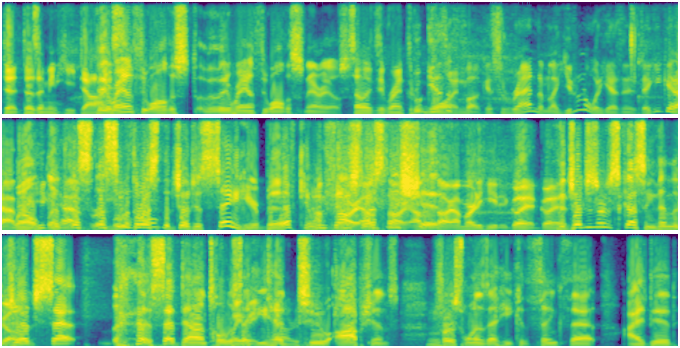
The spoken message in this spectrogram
d- does that mean he dies? They ran through all the st- they ran through all the scenarios. Sounds like they ran through Who gives one. a fuck? It's random. Like you don't know what he has in his deck. He could have. Well, he could let, have us let's see what the rest of the judges say here, Biff. Can we I'm finish sorry. the I'm rest of sorry. this I'm shit? sorry. I'm already heated. Go ahead. Go ahead. The judges are discussing. Then the Go. judge sat sat down and told us Wait, that wait, he had two options. Mm-hmm. First one is that he could think that I did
